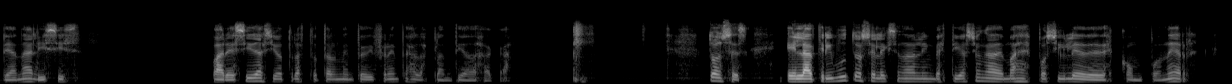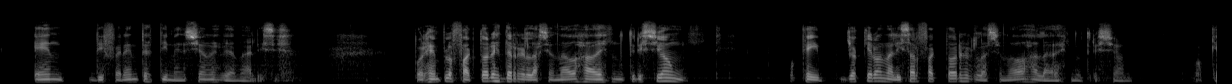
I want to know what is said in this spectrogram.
de análisis parecidas y otras totalmente diferentes a las planteadas acá. Entonces, el atributo seleccionado en la investigación además es posible de descomponer en diferentes dimensiones de análisis. Por ejemplo, factores relacionados a desnutrición. Ok, yo quiero analizar factores relacionados a la desnutrición. Ok,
